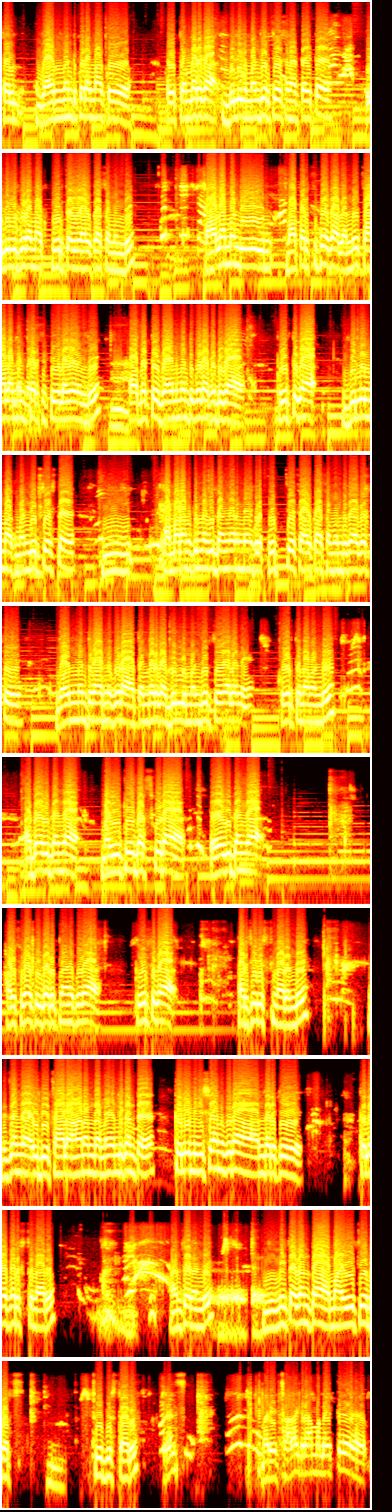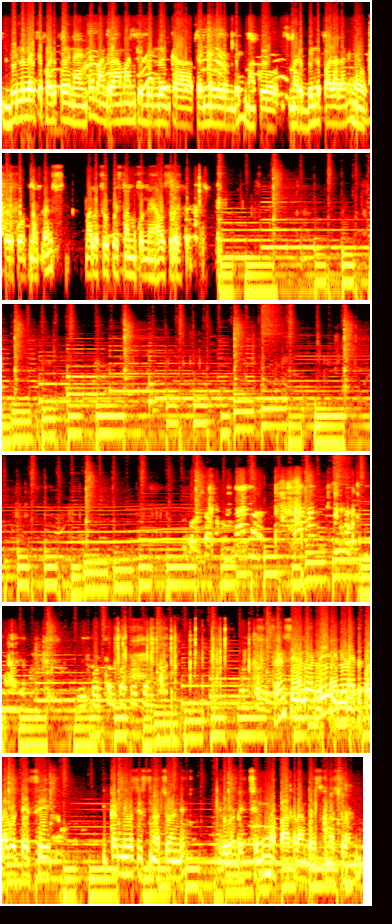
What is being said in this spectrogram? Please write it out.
గవర్నమెంట్ కూడా మాకు తొందరగా బిల్లులు మంజూరు చేసినట్టయితే ఇల్లులు కూడా మాకు పూర్తయ్యే అవకాశం ఉంది. చాలా మంది మా పరిస్థితే కాదండి చాలా మంది పరిస్థితి ఇలాగే ఉంది. కాబట్టి గవర్నమెంట్ కూడా కొద్దిగా పూర్తిగా బిల్లులు మాకు మంజూరు చేస్తే మ్, తమరు అనుకున్న విధంగా మేము కూడా పూర్తి చేసే అవకాశం ఉంది కాబట్టి గవర్నమెంట్ వారిని కూడా తొందరగా బిల్లు మంజూరు చేయాలని కోరుతున్నామండి. అదే విధంగా మా యూట్యూబర్స్ కూడా ఏ విధంగా హౌస్ వర్క్లు జరుగుతున్నాయో కూడా పూర్తిగా పరిశీలిస్తున్నారండి. నిజంగా ఇది చాలా ఆనందమే. ఎందుకంటే తెలియని విషయాన్ని కూడా అందరికీ తెలియపరుస్తున్నారు. అంతేనండి. మిగతాదంతా మా యూట్యూబర్స్ చూపిస్తారు. ఫ్రెండ్స్ మరి చాలా గ్రామాలు అయితే బిల్లులు అయితే పడిపోయినాయంటే మా గ్రామానికి బిల్లు ఇంకా పెండింగ్ ఉంది. మాకు మరి బిల్లు పడాలని మేము కోరుకుంటున్నాం ఫ్రెండ్స్. మళ్ళీ చూపిస్తాం కొన్ని హౌస్లు అయితే ఫ్రెండ్స్ ఇదిగోండి ఇల్లుని అయితే పడగొట్టేసి ఇక్కడ నివసిస్తున్నారు చూడండి. ఇదిగోండి చిన్న పాకలాంటి వేసుకున్నారు చూడండి.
